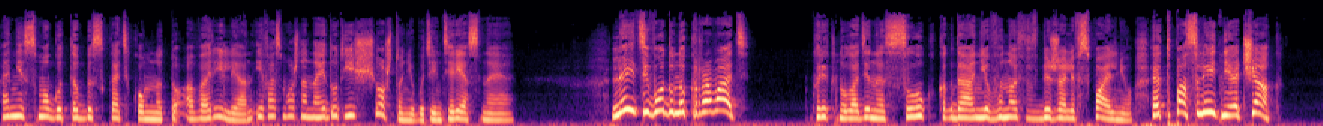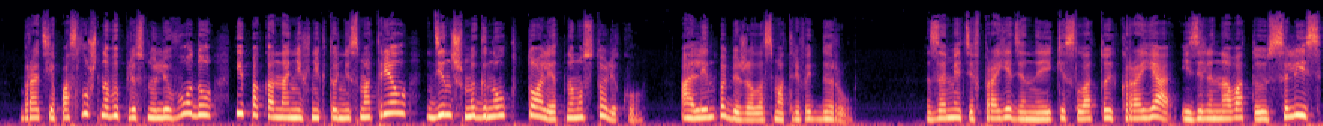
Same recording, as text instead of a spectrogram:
они смогут обыскать комнату Аварилиан и, возможно, найдут еще что-нибудь интересное». «Лейте воду на кровать!» — крикнул один из слуг, когда они вновь вбежали в спальню. «Это последний очаг!» Братья послушно выплеснули воду, и пока на них никто не смотрел, Дин шмыгнул к туалетному столику. Алин побежал осматривать дыру. Заметив проеденные кислотой края и зеленоватую слизь,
